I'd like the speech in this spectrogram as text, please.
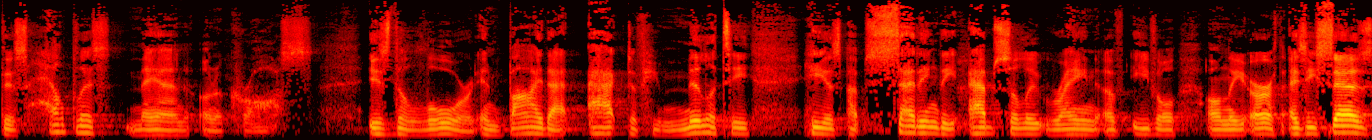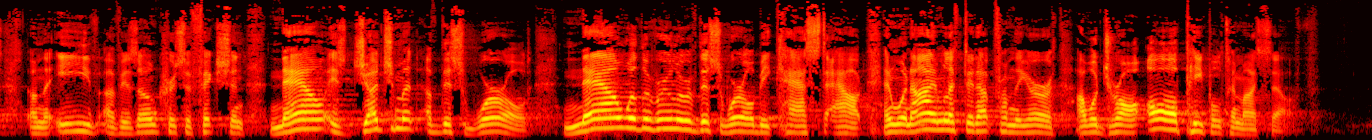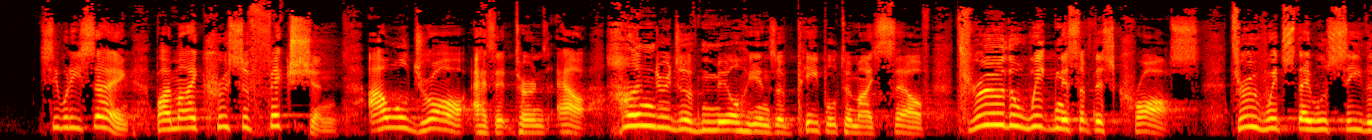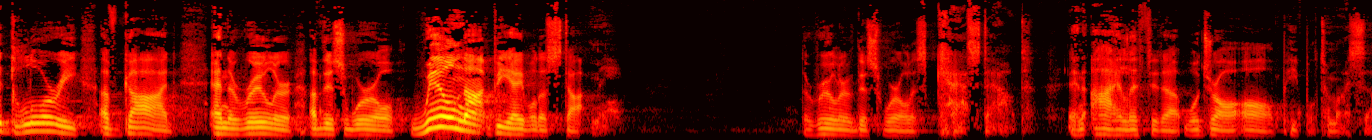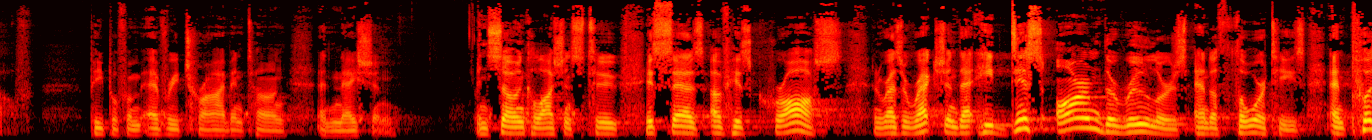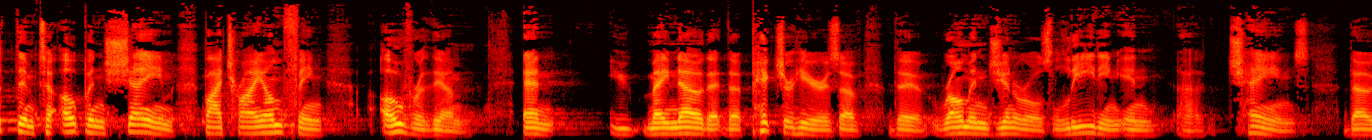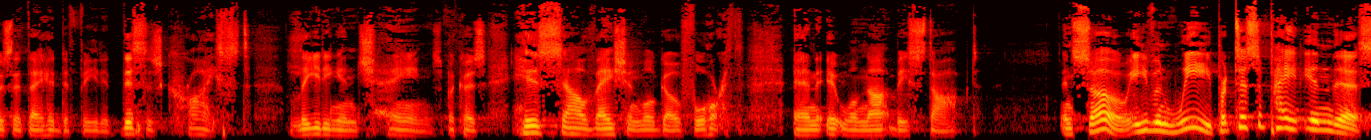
this helpless man on a cross is the Lord. And by that act of humility, he is upsetting the absolute reign of evil on the earth. As he says on the eve of his own crucifixion, now is judgment of this world. Now will the ruler of this world be cast out. And when I am lifted up from the earth, I will draw all people to myself. See what he's saying? By my crucifixion, I will draw, as it turns out, hundreds of millions of people to myself through the weakness of this cross, through which they will see the glory of God and the ruler of this world will not be able to stop me. The ruler of this world is cast out, and I lifted up will draw all people to myself people from every tribe and tongue and nation. And so in Colossians 2, it says of his cross and resurrection that he disarmed the rulers and authorities and put them to open shame by triumphing over them. And you may know that the picture here is of the Roman generals leading in uh, chains those that they had defeated. This is Christ leading in chains because his salvation will go forth and it will not be stopped. And so, even we participate in this.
